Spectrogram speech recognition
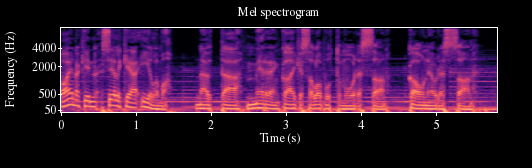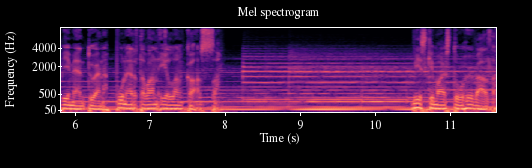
Ainakin selkeä ilma näyttää meren kaikessa loputtomuudessaan, kauneudessaan, pimentyen punertavan illan kanssa. Viski maistuu hyvältä.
